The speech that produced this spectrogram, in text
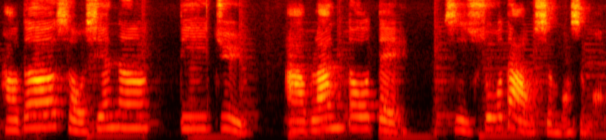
好的，首先呢，第一句 Hablando de 是说到什么什么，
